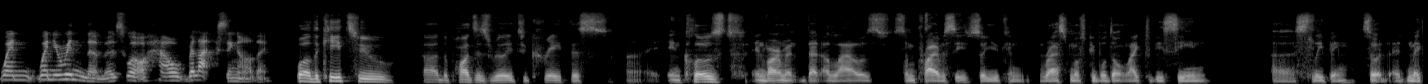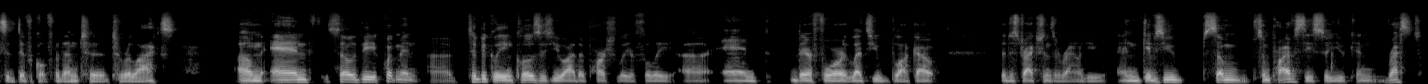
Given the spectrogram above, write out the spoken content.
when when you're in them as well? How relaxing are they? Well, the key to uh, the pods is really to create this uh, enclosed environment that allows some privacy so you can rest. Most people don't like to be seen uh, sleeping, so it, it, makes it difficult for them to, to relax. Um, and so the equipment uh, typically encloses you either partially or fully, uh, and therefore lets you block out the distractions around you and gives you some some privacy so you can rest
